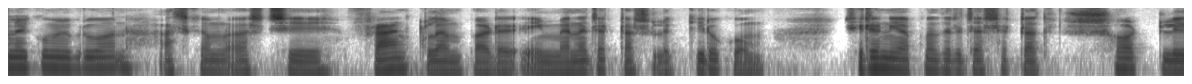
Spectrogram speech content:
আলাইকুম এভরিওয়ান, আজকে আমরা আসছি ফ্র্যাঙ্ক ল্যাম্পার্ডের এই ম্যানেজারটা আসলে কীরকম সেটা নিয়ে আপনাদের জাস্ট একটা শর্টলি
